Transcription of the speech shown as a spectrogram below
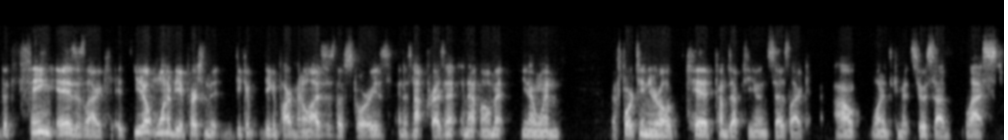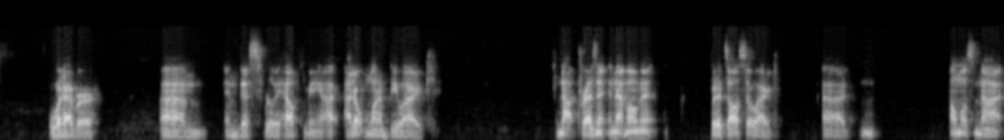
the thing is is like it, you don't want to be a person that decompartmentalizes those stories and is not present in that moment you know when a 14 year old kid comes up to you and says like i wanted to commit suicide last whatever um, and this really helped me i, I don't want to be like not present in that moment but it's also like uh, almost not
